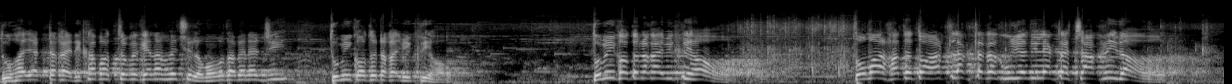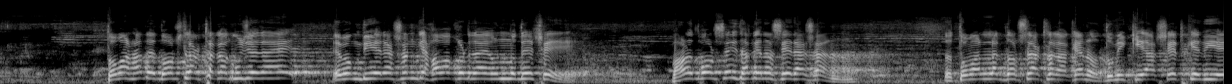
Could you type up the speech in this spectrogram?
দু হাজার টাকায় রেখাপাত্রকে কেনা হয়েছিল, মমতা ব্যানার্জি? তুমি কত টাকায় বিক্রি হও? তুমি কত টাকায় বিক্রি হও? তোমার হাতে তো আট লাখ টাকা গুঁজে দিলে একটা চাকরি দাও। তোমার হাতে দশ লাখ টাকা গুঁজে দেয় এবং দিয়ে রেশনকে হাওয়া করে দেয় অন্য দেশে। ভারতবর্ষেই থাকে না সে রেশন। তো তোমার লাখ দশ লাখ টাকা কেন? তুমি কেয়া শেঠকে দিয়ে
